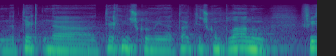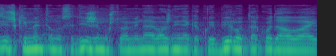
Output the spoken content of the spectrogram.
na, tek, na tehničkom i na taktičkom planu, fizički i mentalno se dižemo, što vam je najvažnije nekako i bilo, tako da ovaj,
